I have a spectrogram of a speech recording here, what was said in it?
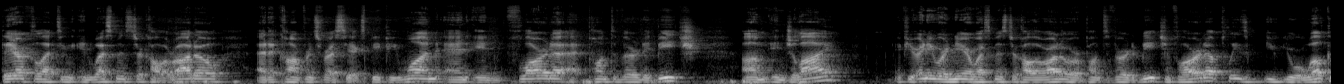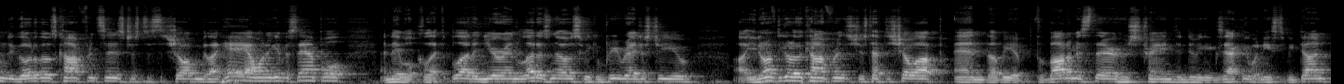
They are collecting in Westminster, Colorado at a conference for STXBP1 and in Florida at Ponte Vedra Beach um, in July. If you're anywhere near Westminster, Colorado, or Ponte Vedra Beach in Florida, please, you are welcome to go to those conferences just to show up and be like, hey, I want to give a sample. And they will collect blood and urine. Let us know so we can pre register you. Uh, you don't have to go to the conference, just have to show up, and there'll be a phlebotomist there who's trained in doing exactly what needs to be done,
